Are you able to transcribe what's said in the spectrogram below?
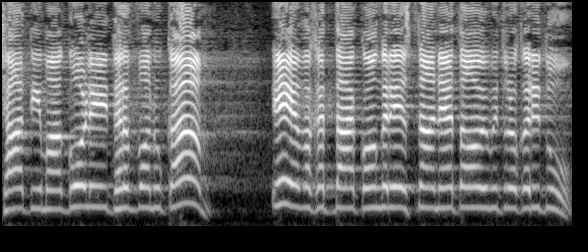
છાતીમાં ગોળી ધરવાનું કામ. એ વખતના કોંગ્રેસના નેતાઓએ મિત્રો કર્યું હતું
